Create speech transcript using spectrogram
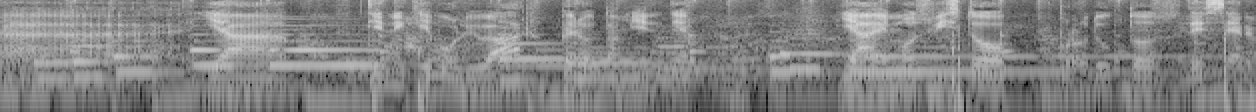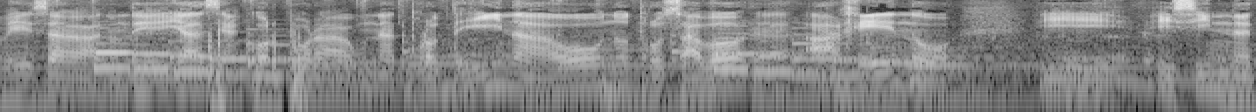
ah, ya tiene que evolucionar, pero también ya hemos visto productos de cerveza donde ya se incorpora una proteína o un otro sabor eh, ajeno y, sin eh,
